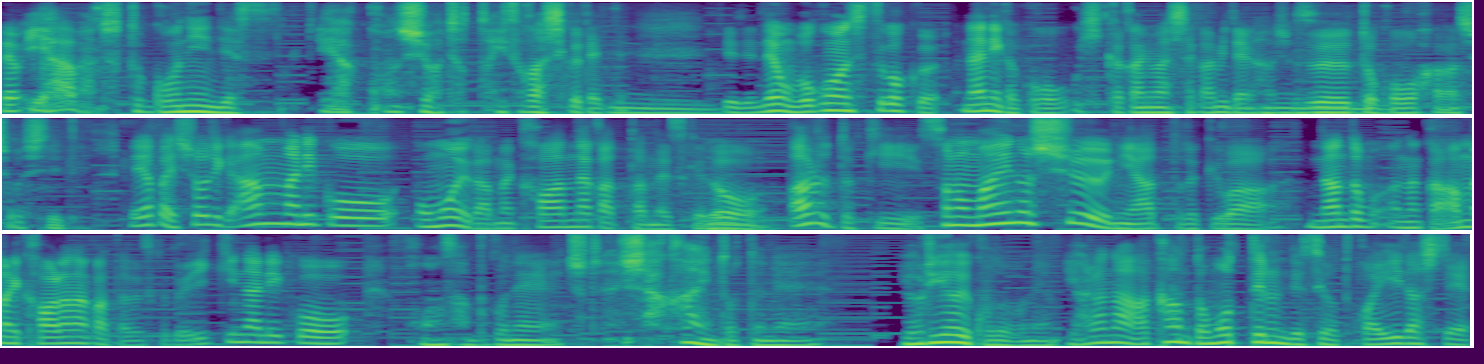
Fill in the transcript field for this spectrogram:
でもいやちょっと5人です。いや今週はちょっと忙しくてって。うん。言ってでも僕もすごく何かこう引っかかりましたかみたいな話をずーっとこう話をしていて。でやっぱり正直あんまりこう思いがあんまり変わらなかったんですけど、ある時その前の週に会った時は何ともなんかあんまり変わらなかったんですけどいきなりこう「本さん僕ねちょっとね社会にとってねより良いことをねやらなあかんと思ってるんですよとか言い出して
